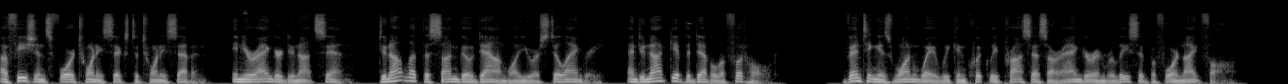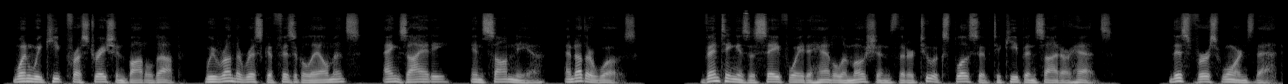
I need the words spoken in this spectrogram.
Ephesians 4:26 27. In your anger do not sin. Do not let the sun go down while you are still angry, and do not give the devil a foothold. Venting is one way we can quickly process our anger and release it before nightfall. When we keep frustration bottled up, we run the risk of physical ailments, anxiety, insomnia, and other woes. Venting is a safe way to handle emotions that are too explosive to keep inside our heads. This verse warns that,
